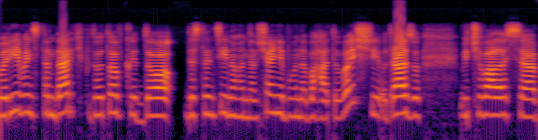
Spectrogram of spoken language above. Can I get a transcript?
рівень стандартів підготовки до дистанційного навчання був набагато вищий. Одразу відчувалося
